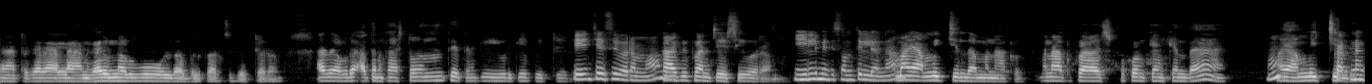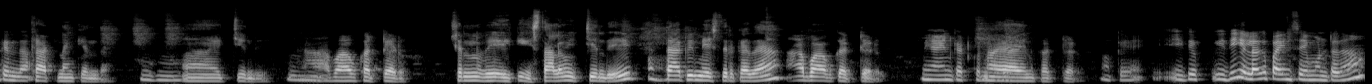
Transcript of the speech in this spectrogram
డాక్టర్ గారు వాళ్ళ నాన్నగారు ఉన్నాడు ఓళ్ళు డబ్బులు ఖర్చు పెట్టడం. అది ఆవిడ అతని కష్టం అంతా ఇతనికి ఈవిడికే పెట్టాడు. ఏం చేసేవారమ్మా? కాపీ పని చేసేవారమ్మ. ఇల్లు మీది సొంత ఇల్లేనా? మా అమ్మ ఇచ్చిందమ్మ నాకు. నాకు పసుపు కుంకం కింద మా అమ్మ ఇచ్చింది. కట్నం కింద? కట్నం కింద. ఆ, ఇచ్చింది. ఆ బాబు కట్టాడు. చిన్న స్థలం ఇచ్చింది. తాపీ మేస్త్రి కదా ఆ బాబు కట్టాడు. మీ ఆయన కట్టుకున్నా మా ఆయన కట్టాడు. ఓకే. ఇది ఇది ఇలాగే పైన సేమ్ ఉంటుందా?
